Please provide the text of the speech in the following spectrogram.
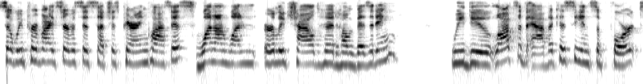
So we provide services such as parenting classes, one-on-one early childhood home visiting. We do lots of advocacy and support.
